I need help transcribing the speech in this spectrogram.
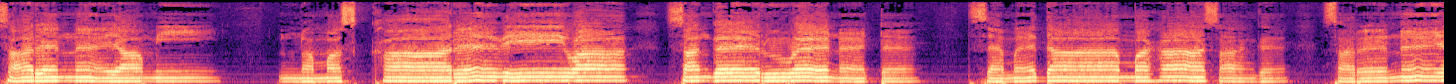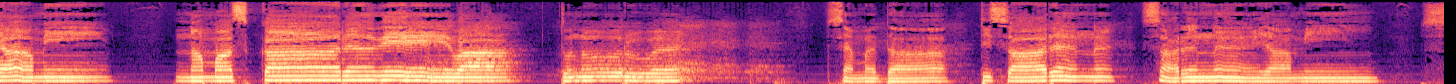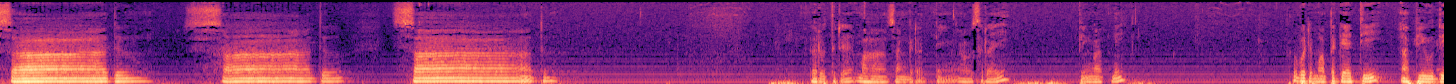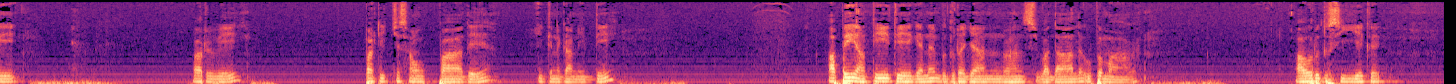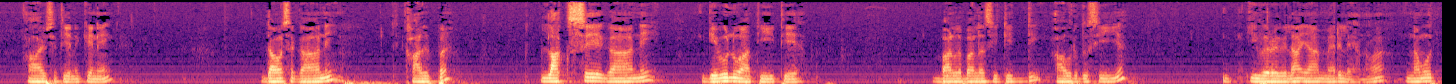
සරණ යමි নমස්කාර වේවා සංඝ රුවනට සමදා මහා සංඝ සරණ යමි নমස්කාර වේවා තුනුරුවන් සමදා තිසරණ සරණ යමි සාදු සාදු සාදු ගරුතර මහා සංඝරත්නයන් අවසරයි. පින්වත්නි ඔබට මතක ඇති අපි උදේ වරුවේ පටිච්ච සමුප්පාදය ඉගෙන ගනිද්දී අපේ අතීතය ගැන බුදුරජාණන් වහන්සේ වදාළ උපමාව අවුරුදු 100ක ආයුෂ තියෙන කෙනෙක් දවස ගානේ කල්ප ලක්ෂයේ ගානේ ගෙවුණු අතීතය බල බල සිටිද්දි අවුරුදු 100 ඉවර වෙලා යා මැරිලා යනවා. නමුත්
